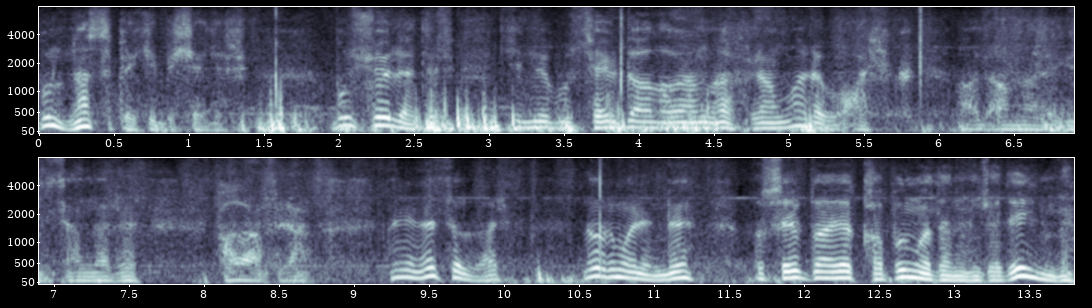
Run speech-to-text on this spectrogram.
Bu nasıl peki bir şeydir? Bu şöyledir. Şimdi bu sevdalananlar falan var ya bu aşk adamları, insanları falan filan. Hani nasıllar? Normalinde o sevdaya kapılmadan önce değil mi?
